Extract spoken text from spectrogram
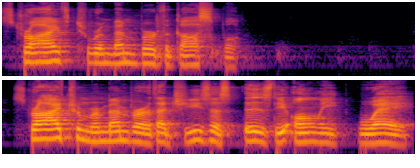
strive to remember the gospel. Strive to remember that Jesus is the only way.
